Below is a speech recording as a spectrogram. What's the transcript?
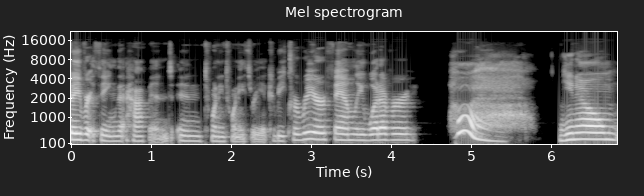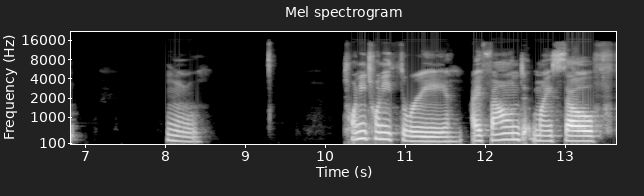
favorite thing that happened in 2023? It could be career, family, whatever. you know hmm 2023 i found myself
